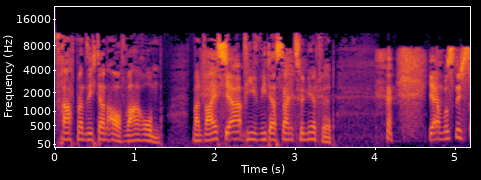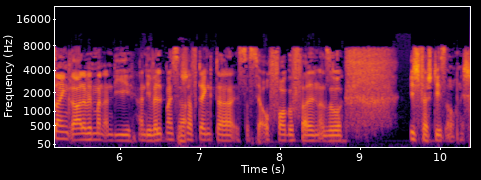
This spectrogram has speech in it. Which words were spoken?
fragt man sich dann auch, warum? Man weiß, ja. wie, wie das sanktioniert wird. Ja, muss nicht sein, gerade wenn man an die, an die Weltmeisterschaft ja. denkt, da ist das ja auch vorgefallen. Also ich verstehe es auch nicht.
